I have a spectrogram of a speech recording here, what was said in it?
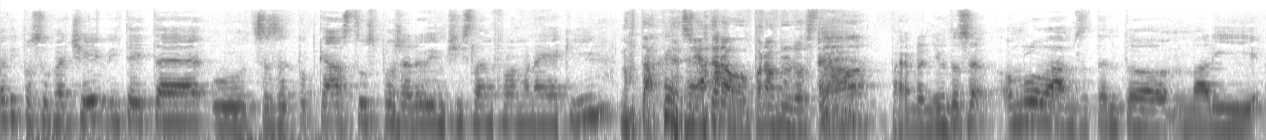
milí posluchači, vítejte u CZ podcastu s pořadovým číslem Filmona jaký? No tak, teď jsi teda opravdu dostal. Pardon, tímto se omlouvám za tento malý, uh,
